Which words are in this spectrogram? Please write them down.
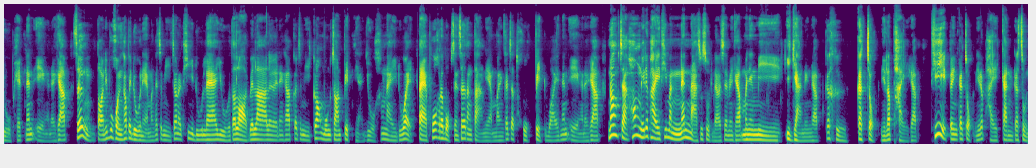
ดูเพชรนั่นเองนะครับ ซึ่งตอนที่ผู้คนเข้าไปดูเนี่ยมันก็จะมีเจ้าหน้าที่ดูแลอยู่ตลอดเวลาเลยนะครับก็จะมีกล้องวงจรปิดเนี่ยอยู่ข้างในด้วย แต่พวกระบบเซ็นเซอร์ต่างๆเนี่ยมันก็จะถูกปิดไว้นั่นเองนะครับ นอกจากห้องนิรภัยที่มันแน่นหนาสุดๆแล้วใช่ไหมครับมันยังมีอีกอย่างหนึ่งครับก็คือกระจกนิรภัยครับที่เป็นกระจกนิรภัยกันกระสุน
